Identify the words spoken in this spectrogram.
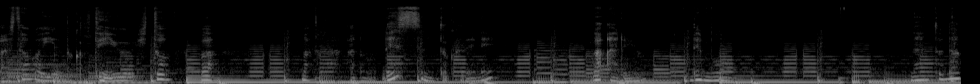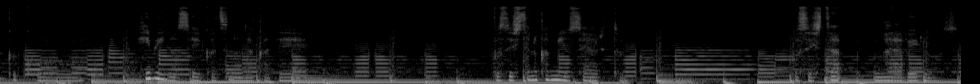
ああした方がいいよとかっていう人はまああのレッスンとかでねはあるよ。でもなんとなくこう日々の生活の中で「Você está no caminho certo」「Você está maravilhoso」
